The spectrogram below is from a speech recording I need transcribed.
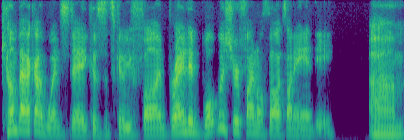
come back on Wednesday because it's going to be fun. Brandon, what was your final thoughts on Andy? Um,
